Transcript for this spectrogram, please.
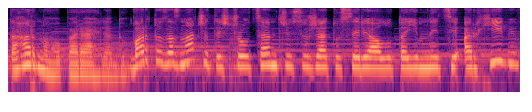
та гарного перегляду. Варто зазначити, що у центрі сюжету серіалу Таємниці архівів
